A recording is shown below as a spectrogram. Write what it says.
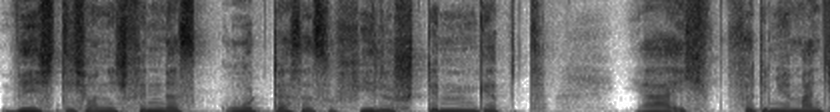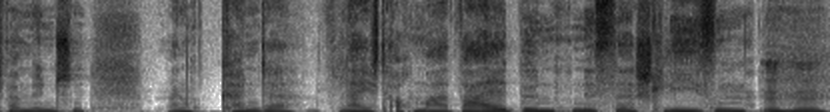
wichtig und ich finde es gut, dass es so viele Stimmen gibt. Ja, ich würde mir manchmal wünschen, man könnte vielleicht auch mal Wahlbündnisse schließen mhm.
